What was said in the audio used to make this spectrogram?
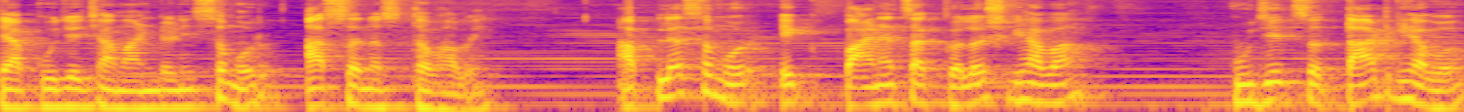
त्या पूजेच्या मांडणीसमोर आसनस्थ व्हावे. आपल्यासमोर एक पाण्याचा कलश घ्यावा पूजेचं ताट घ्यावं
